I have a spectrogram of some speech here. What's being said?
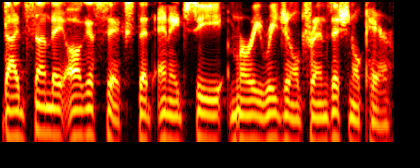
died Sunday, August 6th at NHC Maury Regional Transitional Care.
